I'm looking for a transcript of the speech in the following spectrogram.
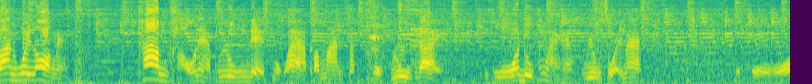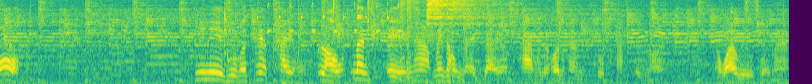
บ้านห้วยลอกเนี่ยข้ามเขาเนี่ยคุณลุงเดชบอกว่าประมาณสัก6ลูกได้โอ้โหดูข้างหลังครับวิวสวยมากโอ้โหที่นี่คือประเทศไทยของเรานั่นเองครับไม่ต้องแปลกใจครับทางมันจะค่อนข้างขรุขระเล็กน้อย แต่ว่าวิวสวยมาก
